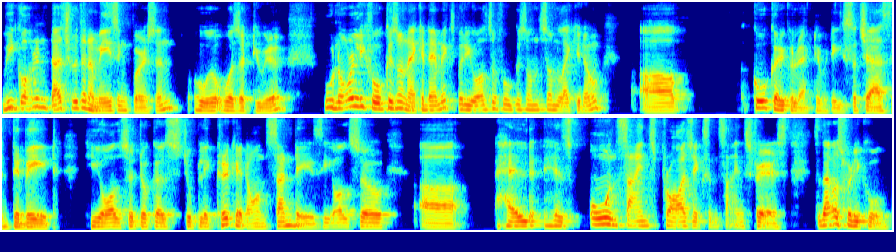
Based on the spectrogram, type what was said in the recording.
we got in touch with an amazing person who was a tutor who not only focused on academics but he also focused on some like you know uh, co-curricular activities such as debate. He also took us to play cricket on sundays. He also uh, held his own science projects and science fairs. So that was pretty cool.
